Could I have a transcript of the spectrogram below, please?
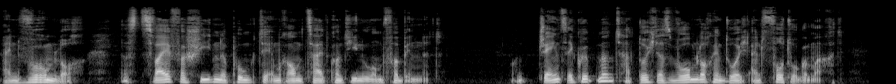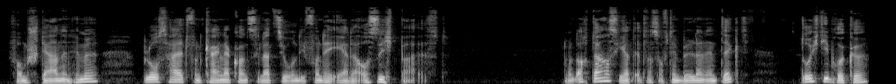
Ein Wurmloch, das zwei verschiedene Punkte im Raumzeitkontinuum verbindet. Und Janes Equipment hat durch das Wurmloch hindurch ein Foto gemacht. Vom Sternenhimmel, bloß halt von keiner Konstellation, die von der Erde aus sichtbar ist. Und auch Darcy hat etwas auf den Bildern entdeckt. Durch die Brücke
